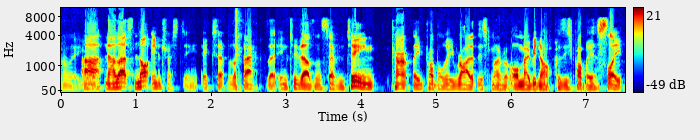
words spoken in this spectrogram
Oh, there you go. Uh, now, that's not interesting, except for the fact that in 2017, currently probably right at this moment, or maybe not because he's probably asleep,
